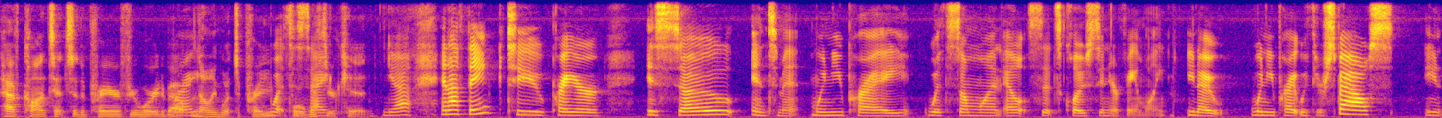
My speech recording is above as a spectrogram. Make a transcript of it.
have content to the prayer if you're worried about Right. knowing what to pray What to for say. with your kid. Yeah. And I think to prayer is so intimate when you pray with someone else that's close in your family. You know, when you pray with your spouse, you,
